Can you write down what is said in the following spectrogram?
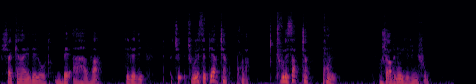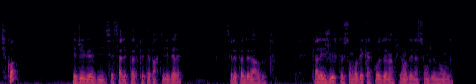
Chacun a aidé l'autre. Be'ahava. Il lui a dit tu, voulais cette pierre Tiens, prends-la. Tu voulais ça Tiens, prends-le. Mon cher Abenou, il est devenu fou. Tu quoi? Et Dieu lui a dit C'est ça le peuple que tu es parti libérer? C'est le peuple de la redoute. Car les Juifs ne sont mauvais qu'à cause de l'influence des nations du monde,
